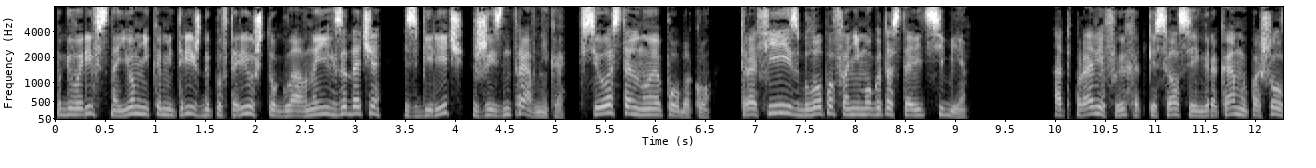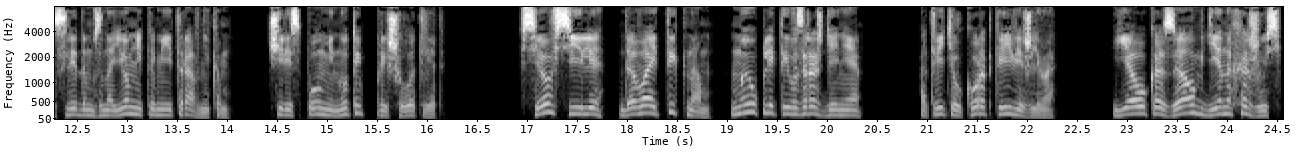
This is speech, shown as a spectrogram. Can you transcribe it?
Поговорив с наемниками, трижды повторил, что главная их задача — сберечь жизнь травника, все остальное по боку. Трофеи из блопов они могут оставить себе. Отправив их, отписался игрокам и пошел следом за наемниками и травником. Через полминуты пришел ответ. «Все в силе, давай ты к нам, мы у плиты Возрождения», — ответил коротко и вежливо. «Я указал, где нахожусь.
